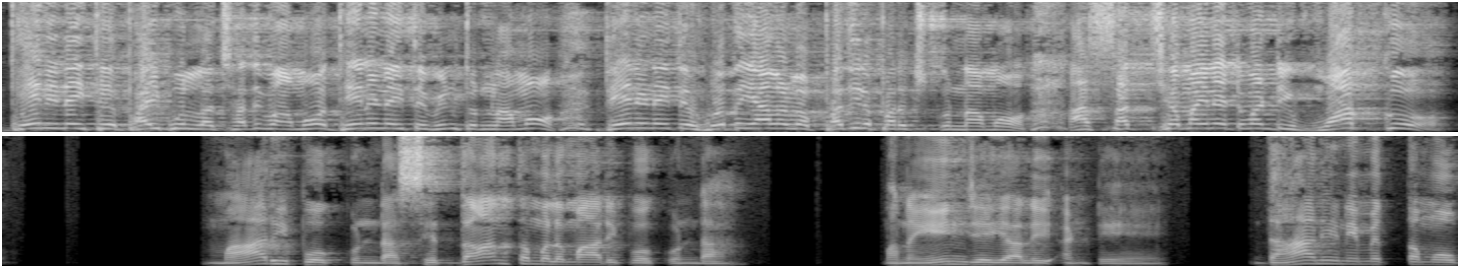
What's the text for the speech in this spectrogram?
దేనినైతే బైబుల్లో చదివామో దేనినైతే వింటున్నామో దేనినైతే హృదయాలలో పదిలపరుచుకున్నామో ఆ సత్యమైనటువంటి వాక్కు మారిపోకుండా సిద్ధాంతములు మారిపోకుండా మనం ఏం చేయాలి అంటే దాని నిమిత్తము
